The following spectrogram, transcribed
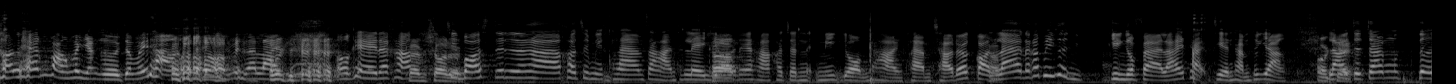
ตอนแรกฟังเป็นอย่างอื่นจะไม่ถามว่าได้ยินเป็นอะไร โอเคโอเคนะคะ Clam chowder ที่บอสตันนะคะเขาจะมีแคลมอาหารทะเลเยครัอะบเนี่ยค่ะเขาจะนิยมทานแคลมชาวเดอร์ก่อนครับแรกนะคะพี่จะกินกาแฟแล้วให้เทียนทำทุกอย่างโอเคเราจะจ้างต้อง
